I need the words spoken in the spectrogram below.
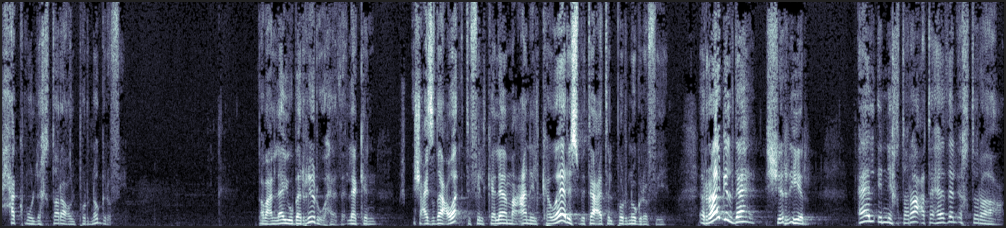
حكموا اللي اخترعوا ال pornography. طبعا لا يبرروا هذا لكن مش عايز اضيع وقت في الكلام عن الكوارث بتاعة البورنوغرافي. الراجل ده الشرير قال إني اخترعت هذا الاختراع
